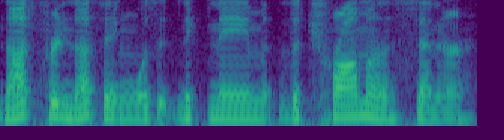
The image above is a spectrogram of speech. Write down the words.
Not for nothing was it nicknamed the Trauma Center.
